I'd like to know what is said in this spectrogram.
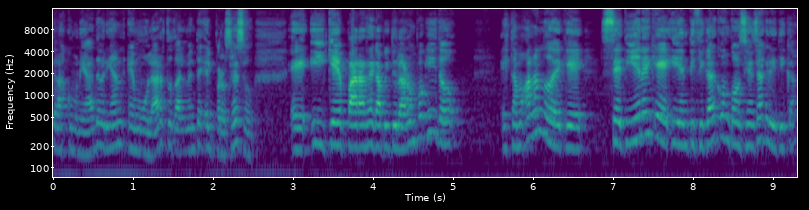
las comunidades deberían emular totalmente el proceso. Eh, y que para recapitular un poquito, estamos hablando de que se tiene que identificar con conciencia crítica,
